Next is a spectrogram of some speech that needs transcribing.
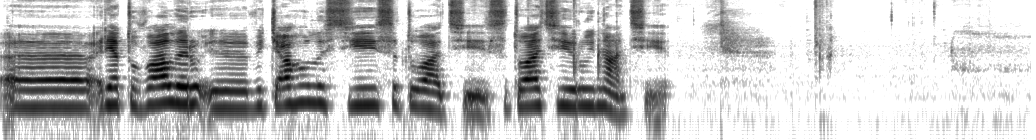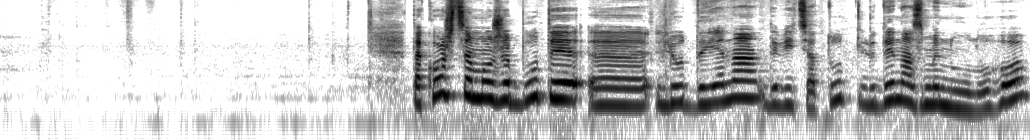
е, рятували, е, витягували з цієї ситуації, ситуації руйнації. Також це може бути е, людина, дивіться, тут людина з минулого.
